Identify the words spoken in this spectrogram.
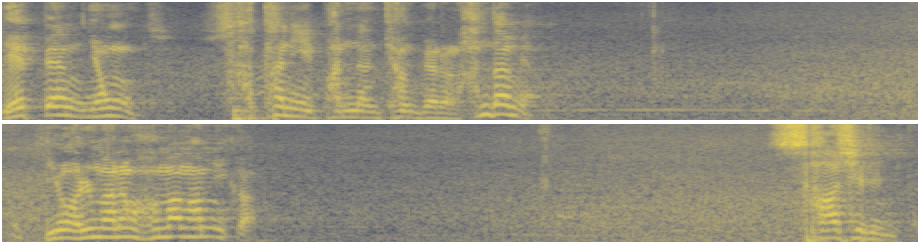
옛뱀 용 사탄이 받는 경배를 한다면 이 얼마나 허망합니까? 사실입니다.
